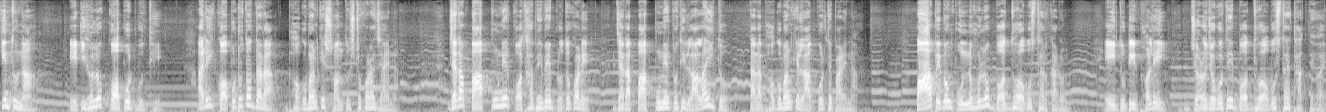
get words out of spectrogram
কিন্তু না, এটি হলো কপট বুদ্ধি। আর এই কপটতার দ্বারা ভগবানকে সন্তুষ্ট করা যায় না। যারা পাপ পুণ্যের কথা ভেবে ব্রত করে, যারা পাপ পুণ্যের প্রতি লালায়িত, তারা ভগবানকে লাভ করতে পারে না। পাপ এবং পুণ্য হল বদ্ধ অবস্থার কারণ। এই দুটির ফলেই জড়জগতে বদ্ধ অবস্থায় থাকতে হয়।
